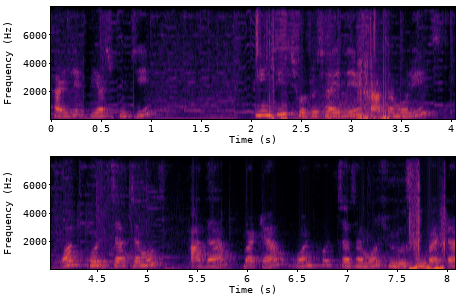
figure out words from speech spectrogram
সাইজের পেঁয়াজ কুচি, তিনটি ছোট সাইজের কাঁচামরিচ ওয়ান ফোর্থ চা চামচ আদা বাটা ওয়ান ফোর্থ চা চামচ রসুন বাটা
